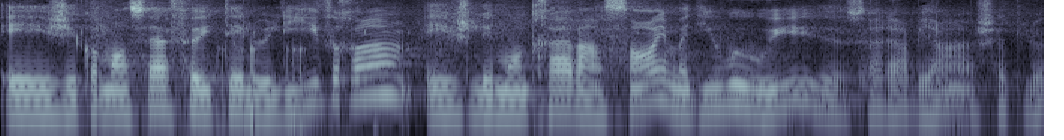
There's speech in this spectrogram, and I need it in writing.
Et j'ai commencé à feuilleter le livre et je l'ai montré à Vincent. Il m'a dit oui, oui, ça a l'air bien, achète-le.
